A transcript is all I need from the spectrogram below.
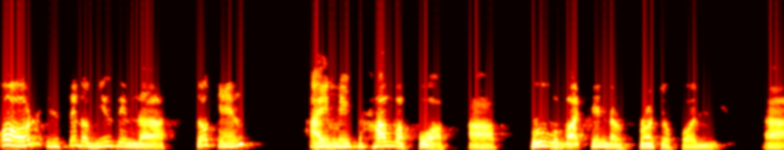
or instead of using the tokens i hmm may have a POAP, a proof of attendance protocol uh,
